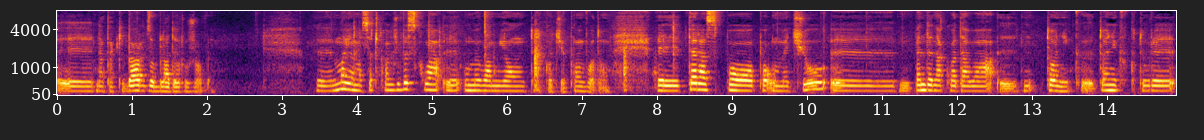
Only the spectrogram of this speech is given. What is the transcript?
y, na taki bardzo blado-różowy. Y, Moja maseczka już wyschła, umyłam ją tylko ciepłą wodą. Y, Teraz po, po umyciu y, będę nakładała y, tonik. Tonik, który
